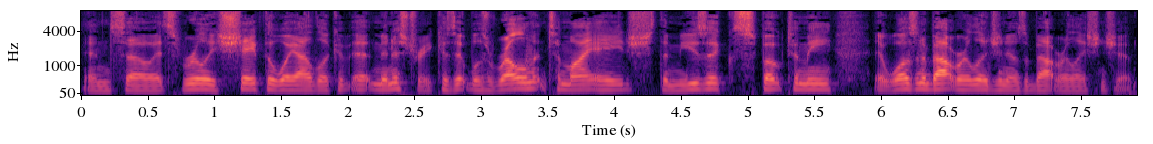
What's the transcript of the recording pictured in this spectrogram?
and so it's really shaped the way I look at, at ministry because it was relevant to my age. The music spoke to me. It wasn't about religion; it was about relationship.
